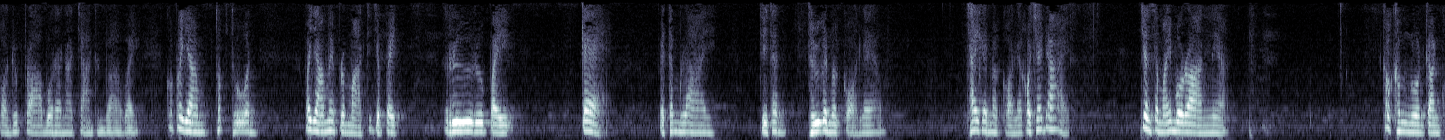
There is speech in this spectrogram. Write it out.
ก่อนหรือเปล่าโบราณอาจารย์ท่านว่าไว้ ก็พยายามทบทวน พยายามไม่ประมาทที่จะไปรื้อหรือไปแก้ ไปทำลายที่ท่าน ถือกันมาก่อนแล้ว ใช้กันมาก่อนแล้วก็ใช้ได้ เช่นสมัยโบราณเนี่ยเขาคำนวณการโค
